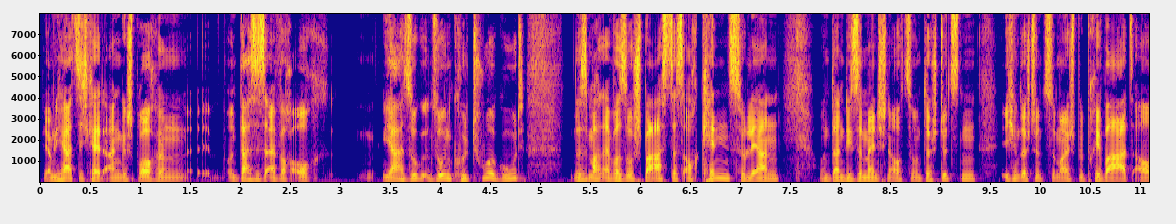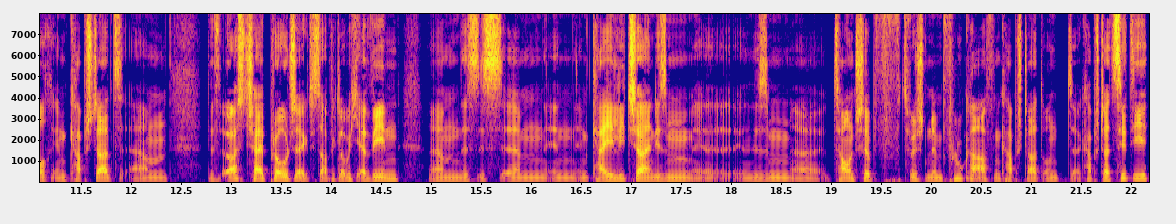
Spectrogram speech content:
wir haben die Herzlichkeit angesprochen und das ist einfach auch ja, so, so ein Kulturgut. Das macht einfach so Spaß, das auch kennenzulernen und dann diese Menschen auch zu unterstützen. Ich unterstütze zum Beispiel privat auch in Kapstadt ähm, das Earthchild Project, das darf ich glaube ich erwähnen. Ähm, das ist ähm, in, in Kailicha, in diesem, äh, in diesem äh, Township zwischen dem Flughafen Kapstadt und äh, Kapstadt City.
